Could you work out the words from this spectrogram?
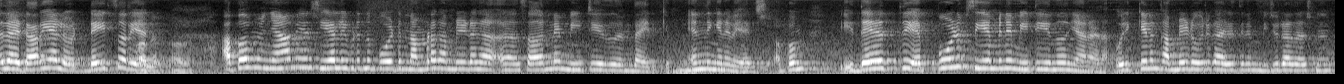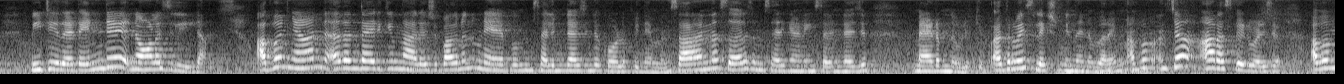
അതായിട്ട് അറിയാലോ ഡേറ്റ്സ് അറിയാലോ. അപ്പം ഞാൻ വിചാരിച്ചു ഇയാൾ ഇവിടുന്ന് പോയിട്ട് നമ്മുടെ കമ്പനിയുടെ സാറിനെ മീറ്റ് ചെയ്തത് എന്തായിരിക്കും എന്നിങ്ങനെ വിചാരിച്ചു. അപ്പം ഇദ്ദേഹത്തെ എപ്പോഴും സി എമ്മിനെ മീറ്റ് ചെയ്യുന്നത് ഞാനാണ്. ഒരിക്കലും കമ്പനിയുടെ ഒരു കാര്യത്തിനും ബിജു രാധാകൃഷ്ണൻ മീറ്റ് ചെയ്തതായിട്ട് എന്റെ നോളജിലില്ല അപ്പം ഞാൻ അതെന്തായിരിക്കും എന്ന് ആലോചിച്ചു. പതിനൊന്ന് മണിയായപ്പം സലിം രാജിന്റെ കോൾ പിന്നെ വന്നു. സാധാരണ സാറ് സംസാരിക്കുകയാണെങ്കിൽ സലിം രാജ് മാഡം എന്ന് വിളിക്കും. അതർവൈസ് ലക്ഷ്മി എന്ന് തന്നെ പറയും. അപ്പം വെച്ചാൽ ആ റെസ്പെക്ട് വിളിച്ചു അപ്പം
